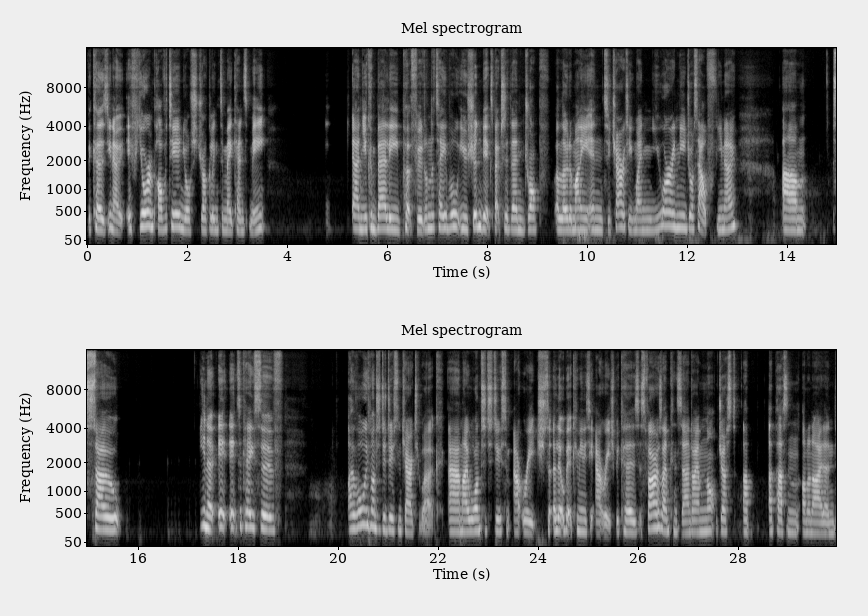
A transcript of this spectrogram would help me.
because, you know, if you're in poverty and you're struggling to make ends meet, and you can barely put food on the table, you shouldn't be expected to then drop a load of money into charity when you are in need yourself, you know? Um, so, you know, it, it's a case of I've always wanted to do some charity work and I wanted to do some outreach, a little bit of community outreach, because as far as I'm concerned, I am not just a, a person on an island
